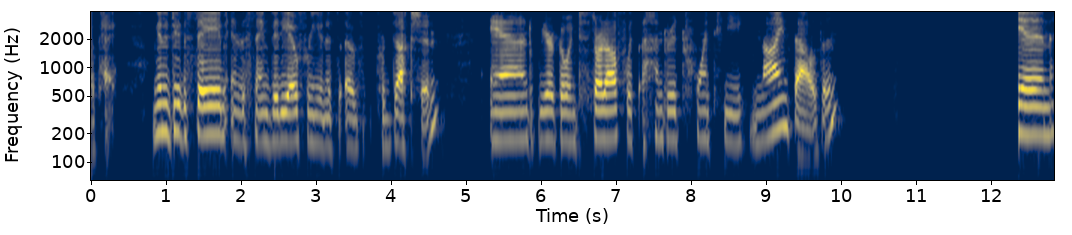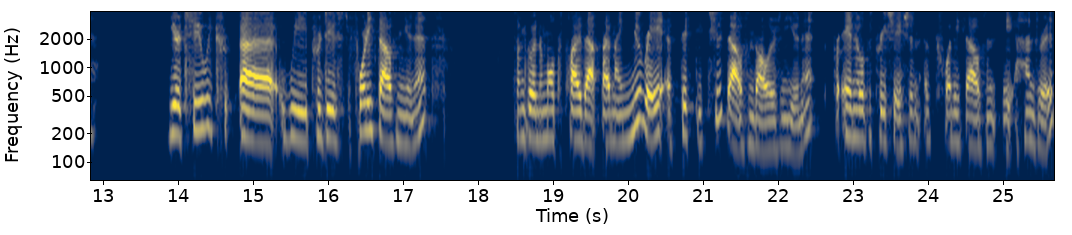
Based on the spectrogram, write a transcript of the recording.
Okay, I'm going to do the same in the same video for units of production. And we are going to start off with 129,000. In Year two, we, uh, we produced 40,000 units. So I'm going to multiply that by my new rate of $52,000 a unit for annual depreciation of 20,800.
